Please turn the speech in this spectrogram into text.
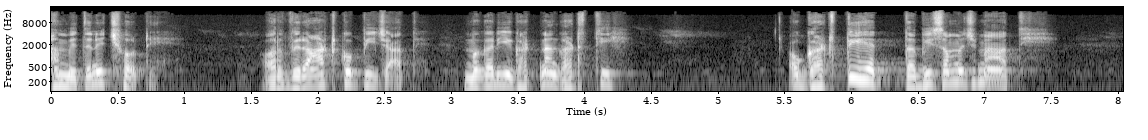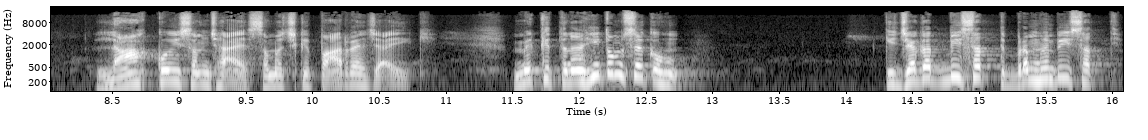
हम इतने छोटे और विराट को पी जाते मगर ये घटना घटती और घटती है तभी समझ में आती लाख कोई समझाए, समझ के पार रह जाएगी। मैं कितना ही तुमसे कहूँ कि जगत भी सत्य, ब्रह्म भी सत्य,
